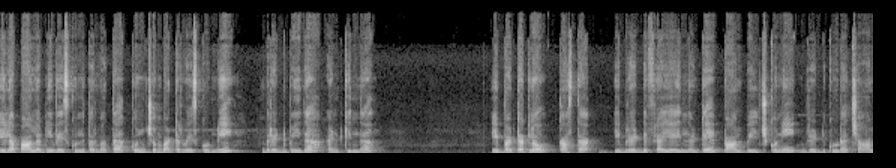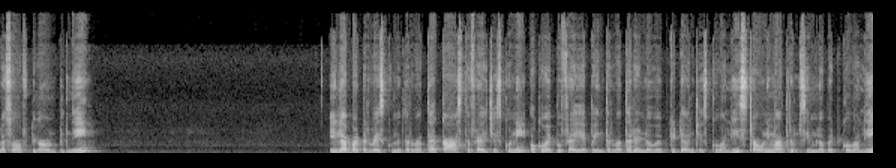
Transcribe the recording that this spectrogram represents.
ఇలా పాలన్నీ వేసుకున్న తర్వాత కొంచెం బటర్ వేసుకోండి బ్రెడ్ మీద అండ్ కింద. ఈ బటర్లో కాస్త ఈ బ్రెడ్ ఫ్రై అయిందంటే పాలు పీల్చుకొని బ్రెడ్ కూడా చాలా సాఫ్ట్గా ఉంటుంది. ఇలా బటర్ వేసుకున్న తర్వాత కాస్త ఫ్రై చేసుకొని ఒకవైపు ఫ్రై అయిపోయిన తర్వాత రెండో వైపుకి టర్న్ చేసుకోవాలి. స్టవ్ని మాత్రం సిమ్లో పెట్టుకోవాలి.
